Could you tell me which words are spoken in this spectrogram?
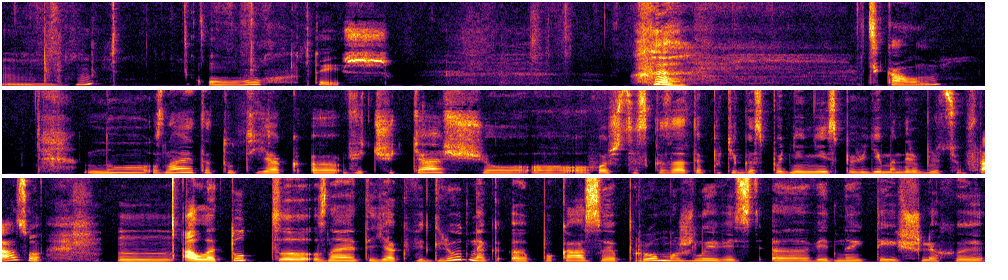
Угу. Ох ти ж. Хе. Цікаво. Ну, знаєте, тут як е, відчуття, що хочеться сказати путі Господні ні сповіді. Не люблю цю фразу. Але тут, е, знаєте, як відлюдник е, показує про можливість віднайти шляхи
